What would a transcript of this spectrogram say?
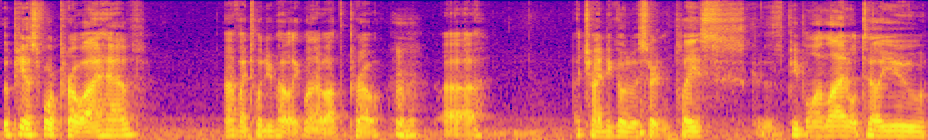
the PS4 Pro I have. I don't know if I told you about like when I bought the Pro. Mhm. Uh, I tried to go to a certain place because people online will tell you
